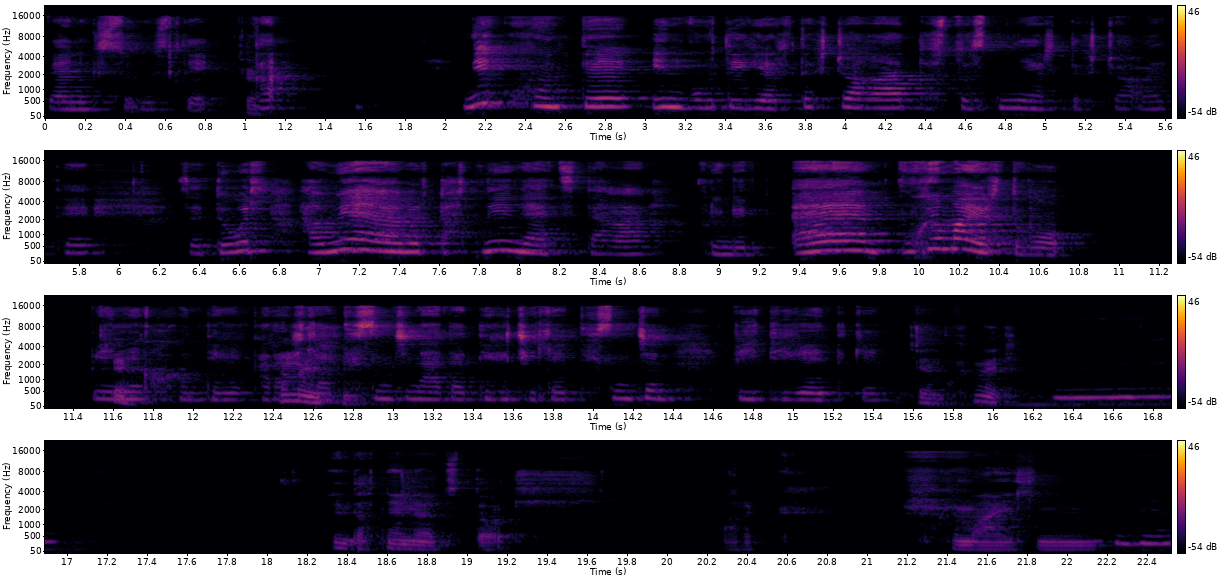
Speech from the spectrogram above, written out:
байна гэсэн үг үстэй. Нэг хүнтэй энэ бүгдийг ярьдаг ч байгаа, тус тус нь ярьдаг ч байгаа тий. За тэгвэл хамгийн амар дотны найзтайгаа бүр ингээд аим бүх юма ярьдаг уу? Би нэг охин тэгээ гараачлаа тэгсэн чинь надад тэгж хэлээд тэгсэн чинь би тэгээд гээд. Тийм бүхмэл. Энэ дотны найзтай бол баг юм айлна.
